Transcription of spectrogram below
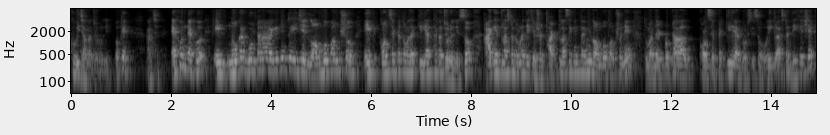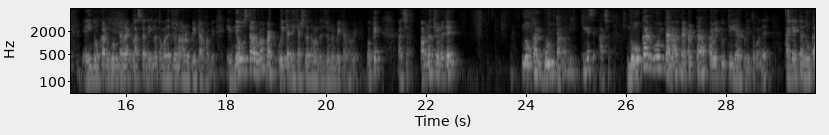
খুবই জানা জরুরি ওকে আচ্ছা এখন দেখো, এই নৌকার গুণ টানার আগে কিন্তু এই যে লম্বপাংশ এই কনসেপ্টটা তোমাদের ক্লিয়ার থাকা জরুরি। সো আগের ক্লাসটা তোমরা দেখে এসো। থার্ড ক্লাসে কিন্তু আমি লম্বপাংশ নিয়ে তোমাদের টোটাল কনসেপ্টটা ক্লিয়ার করছি। সো ওই ক্লাসটা দেখে এসে এই নৌকার গুণ টানার ক্লাসটা দেখলে তোমাদের জন্য আরও বেটার হবে। এমনিও বুঝতে পারবা বাট ওইটা দেখে আসলে তোমাদের জন্য বেটার হবে। ওকে আচ্ছা আমরা চলে যাই নৌকার গুণ টানা নিয়ে। ঠিক আছে? আচ্ছা নৌকার গুণটা না ব্যাপারটা আমি একটু ক্লিয়ার করি তোমাদের। আগে একটা নৌকা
